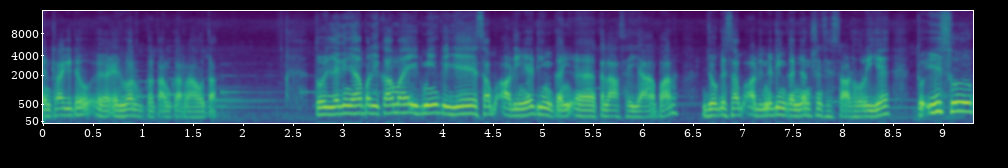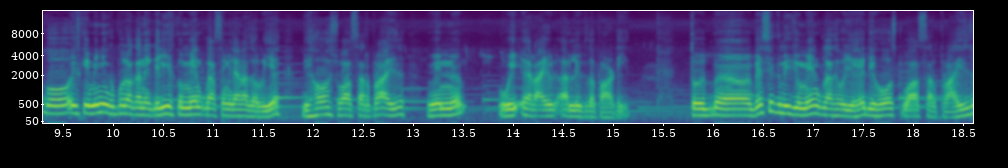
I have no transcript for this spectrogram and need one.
इंट्रागेटिव एडवर्ब का काम कर रहा होता। तो लेकिन यहाँ पर ये काम है इट मीन कि ये सब ऑर्डिनेटिंग क्लास है यहाँ पर, जो कि सब ऑर्डिनेटिंग कंजंक्शन से स्टार्ट हो रही है। तो इसको इसके मीनिंग को पूरा करने के लिए इसको मेन क्लास में मिलाना ज़रूरी है। The host was surprise when we arrive early to the party तो बेसिकली जो मेन क्लास है वो ये है दी होस्ट वॉज़ सरप्राइज़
